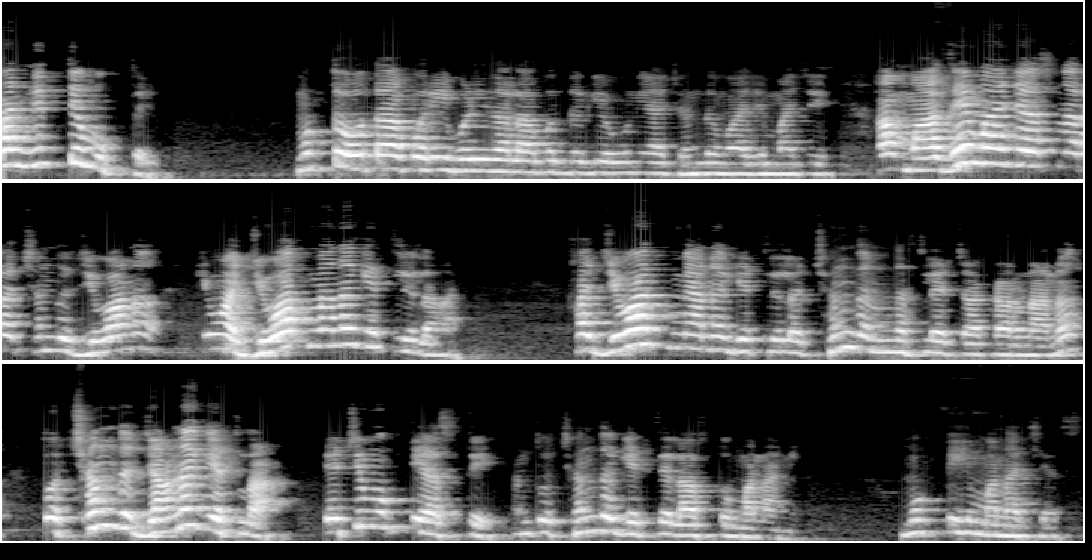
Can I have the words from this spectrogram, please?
हा नित्य मुक्त आहे. मुक्त होता परी बळी झाला बद्ध घेऊन या छंद माझे माझे. हा माझे माझे असणारा छंद जीवानं किंवा जीवात्म्यानं घेतलेला नाही. हा जीवात्म्यानं घेतलेला छंद नसल्याच्या कारणानं तो छंद ज्यानं घेतला त्याची मुक्ती असते आणि तो छंद घेतलेला असतो मनाने. मुक्ती ही मनाची असते.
